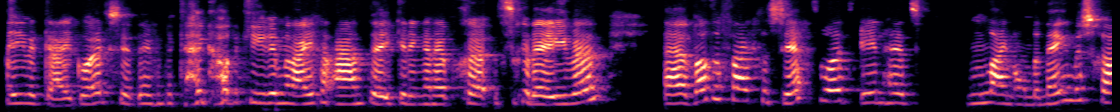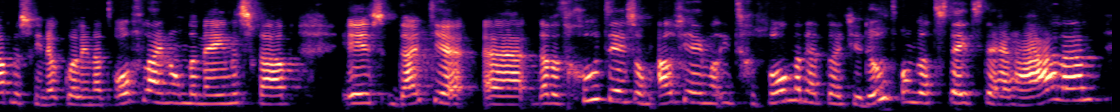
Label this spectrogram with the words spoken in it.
even kijken hoor, ik zit even te kijken wat ik hier in mijn eigen aantekeningen heb geschreven. Uh, wat er vaak gezegd wordt in het online ondernemerschap, misschien ook wel in het offline ondernemerschap, is dat, je, uh, dat het goed is om als je eenmaal iets gevonden hebt dat je doet, om dat steeds te herhalen,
